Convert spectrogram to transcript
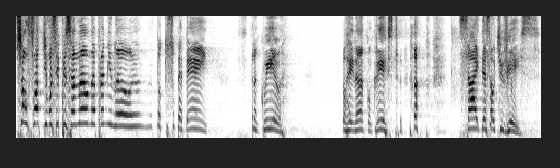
Só o fato de você pensar, não, não é para mim não, eu estou super bem, tranquilo, estou reinando com Cristo. Sai dessa altivez,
